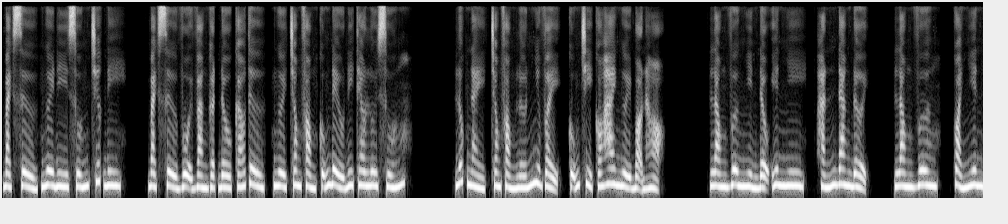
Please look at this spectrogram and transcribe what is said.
Bạch Sử, ngươi đi xuống trước đi. Bạch Sử vội vàng gật đầu cáo từ, người trong phòng cũng đều đi theo lui xuống. Lúc này, trong phòng lớn như vậy, cũng chỉ có hai người bọn họ. Long Vương nhìn Đậu Yên Nhi, hắn đang đợi. Long Vương, quả nhiên,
